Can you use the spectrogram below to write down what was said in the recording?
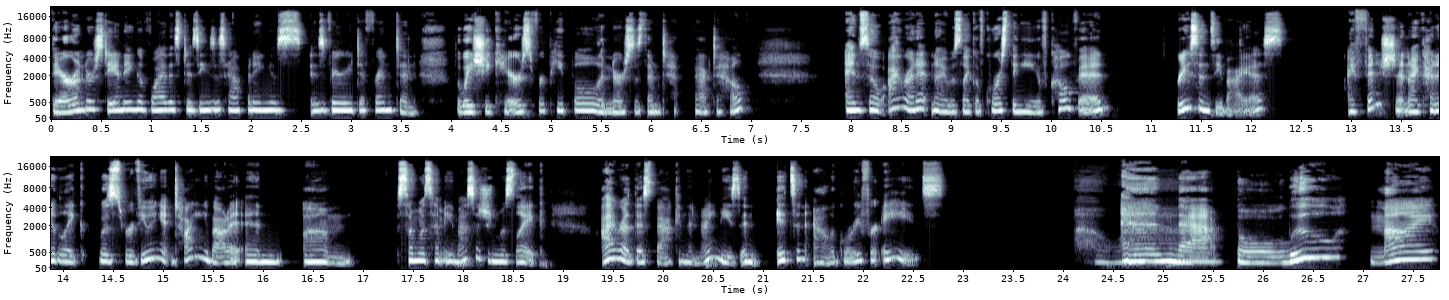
their understanding of why this disease is happening is is very different and the way she cares for people and nurses them to, back to health. And so i read it and i was like of course thinking of covid recency bias. I finished it and i kind of like was reviewing it and talking about it and um someone sent me a message and was like i read this back in the 90s and it's an allegory for aids. Oh, wow. and that blew my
